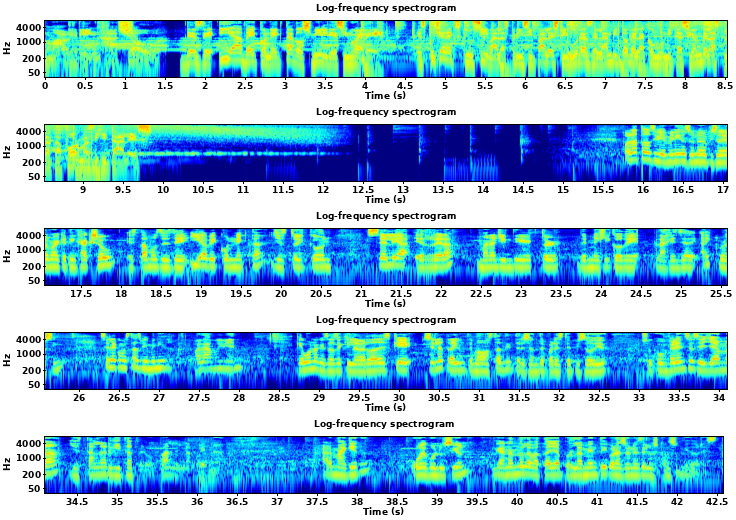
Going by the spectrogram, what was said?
Marketing Hack Show desde IAB Conecta 2019. Escucha en exclusiva las principales figuras del ámbito de la comunicación de las plataformas digitales. Hola a todos y bienvenidos a un nuevo episodio de Marketing Hack Show. Estamos desde IAB Conecta y estoy con Celia Herrera, Managing Director de México de la agencia de iCrossing. Celia, ¿cómo estás? Bienvenida. Hola, muy bien. Qué bueno que estás aquí. La verdad es que Celia trae un tema bastante interesante para este episodio. Su conferencia se llama, y está larguita, pero vale la pena, Armageddon o Evolución, ganando la batalla por la mente y corazones de los consumidores.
